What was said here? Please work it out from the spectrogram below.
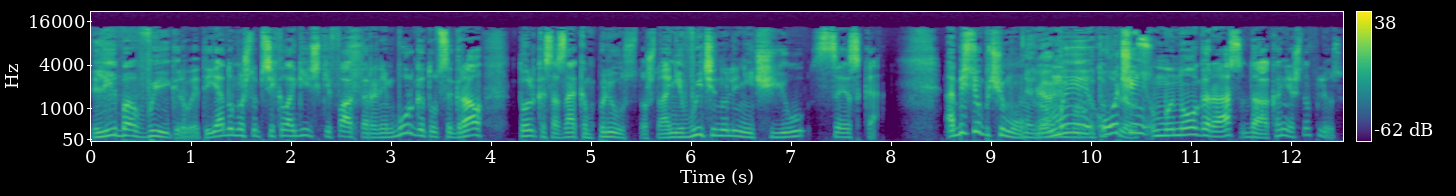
либо выигрывает. И я думаю, что психологический фактор Оренбурга тут сыграл только со знаком плюс. То, что они вытянули ничью с ЦСКА. Объясню почему. Для Мы очень много раз, да, конечно, в плюс.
